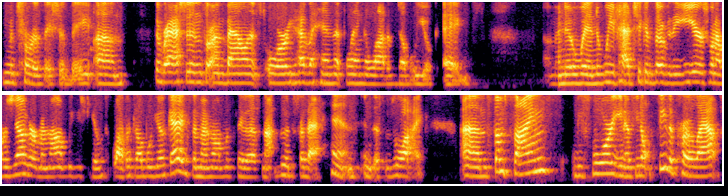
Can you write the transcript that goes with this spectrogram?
mature as they should be. Um, the rations are unbalanced, or you have a hen that's laying a lot of double yolk eggs. Um, I know when we've had chickens over the years, when I was younger, my mom, we used to give a lot of double yolk eggs, and my mom would say that's not good for that hen, and this is why. Um, some signs before, you know, if you don't see the prolapse,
